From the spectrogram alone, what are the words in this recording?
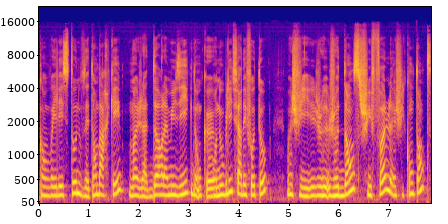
Quand vous voyez les Stones, vous êtes embarqué. Moi, j'adore la musique, donc on oublie de faire des photos. Moi, je, danse, je suis folle, je suis contente.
